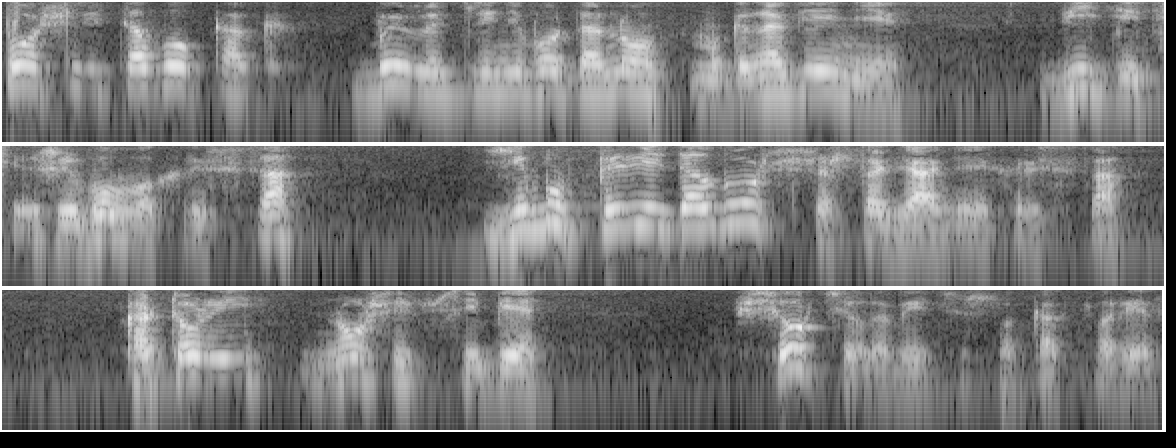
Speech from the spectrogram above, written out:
После того, как было для него дано мгновение видеть живого Христа, ему передалось состояние Христа, который носит в себе все человечество, как Творец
